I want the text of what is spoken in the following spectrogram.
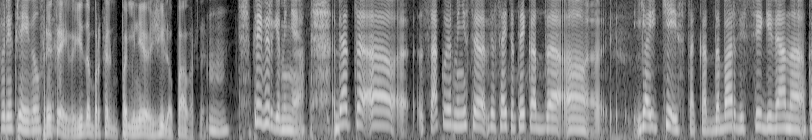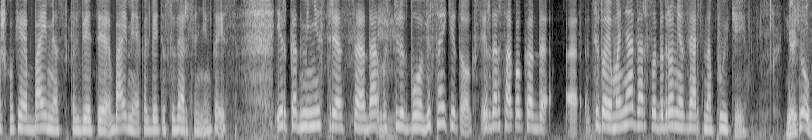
prie Kreiviaus. Prie Kreivio, ji dabar kalb, paminėjo Žylio pavardę. Mm. Kreivį irgi minėjo. Bet uh, sako ir ministrė visai tai, kad uh, jai keista, kad dabar visi gyvena kažkokie baimės kalbėti, baimėje kalbėti su verslininkais. Ir kad ministrės darbo stilius buvo visai kitoks. Ir dar sako, kad, cituoju, mane verslo bendruomenės vertina puikiai. Nežinau,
